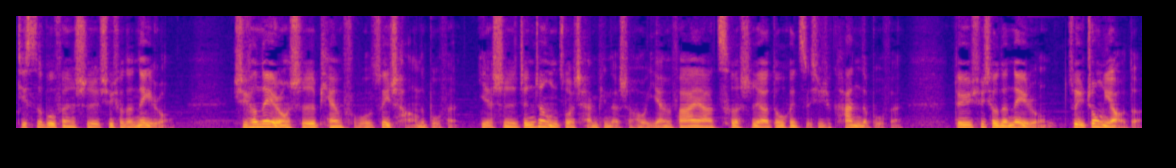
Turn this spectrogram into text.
第四部分是需求的内容。需求内容是篇幅最长的部分，也是真正做产品的时候研发呀、测试呀都会仔细去看的部分。对于需求的内容，最重要的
